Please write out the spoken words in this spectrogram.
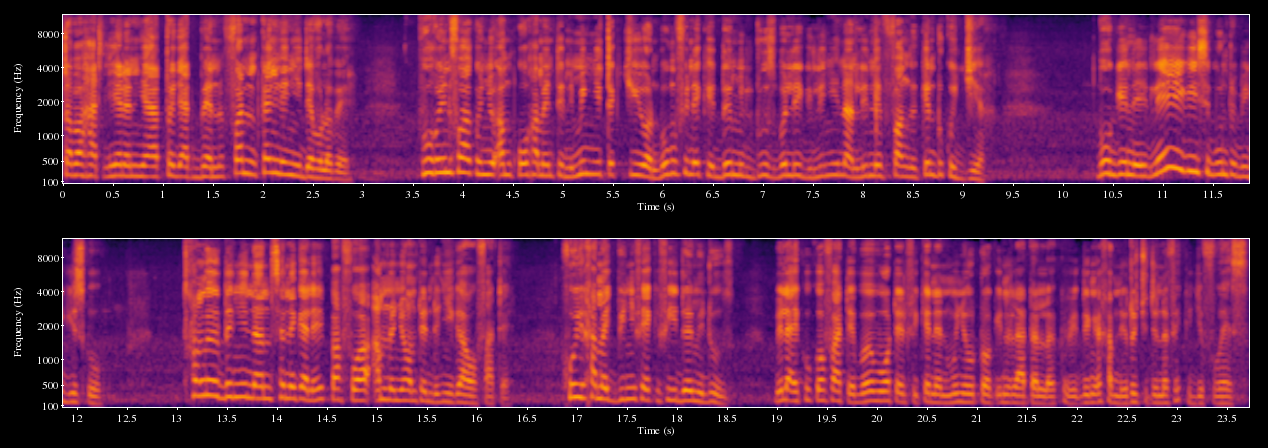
tabaxaat yeneen ñaar tojaat benn fan kañ la ñuy pour une fois que ñu am koo xamante ni mi ngi ñu teg ci yoon ba mu fi nekkee 2012 ba léegi li ñuy naan li ne fàng kenn du ko jeex boo génnee léegi si buntu bi gis ko. xam sénégalais parfois am na ñoo ne dañuy gaaw a fàtte xuy xamej bi ñu fekk fii 2012 bilaay ku ko fàtte ba wooteel fi keneen mu ñëw toog indi laatal la di nga xam ne dina fekk jëf wees.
